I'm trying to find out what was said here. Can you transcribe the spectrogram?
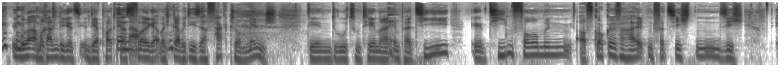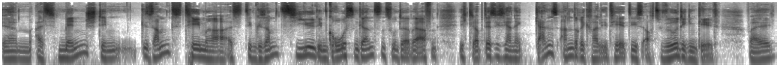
nur am Rande jetzt in der Podcast-Folge. Genau. Aber ich glaube, dieser Faktor Mensch, den du zum Thema Empathie, äh, Teamformen, auf Gockelverhalten verzichten, sich ähm, als Mensch dem Gesamtthema, als dem Gesamtziel, dem großen Ganzen zu unterwerfen, ich glaube, das ist ja eine ganz andere Qualität, die es auch zu würdigen gilt, weil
